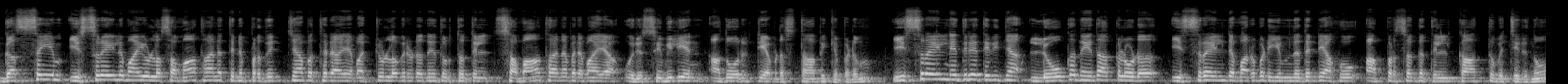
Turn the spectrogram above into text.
ഗസയും ഇസ്രയേലുമായുള്ള സമാധാനത്തിന് പ്രതിജ്ഞാബദ്ധരായ മറ്റുള്ളവരുടെ നേതൃത്വത്തിൽ സമാധാനപരമായ ഒരു സിവിലിയൻ അതോറിറ്റി അവിടെ സ്ഥാപിക്കപ്പെടും. ഇസ്രായേലിനെതിരെ തിരിഞ്ഞ ലോക നേതാക്കളോട് ഇസ്രായേലിന്റെ മറുപടിയും നെതന്യാഹു അപ്രസംഗത്തിൽ കാത്തുവച്ചിരുന്നു.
